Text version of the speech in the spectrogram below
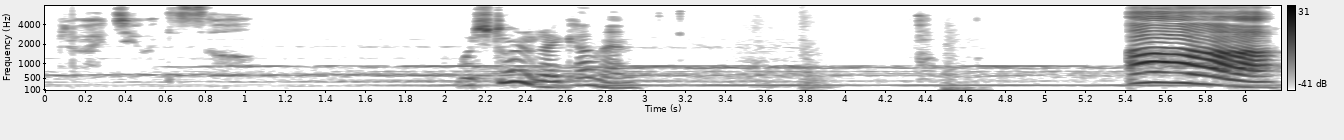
What do I do with the salt? Which door did I come in? Ah!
